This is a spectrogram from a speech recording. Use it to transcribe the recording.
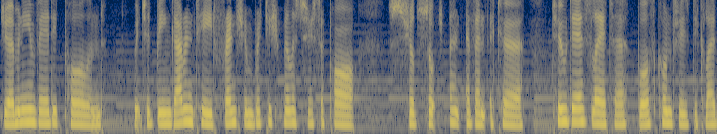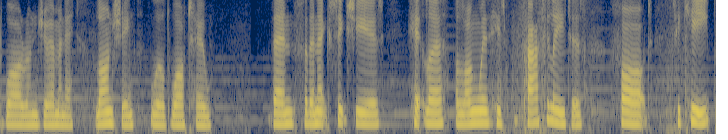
Germany invaded Poland, which had been guaranteed French and British military support should such an event occur. Two days later, both countries declared war on Germany, launching World War II. Then, for the next six years, Hitler, along with his party leaders, fought to keep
